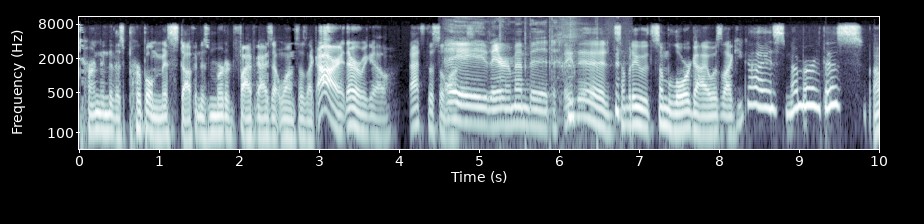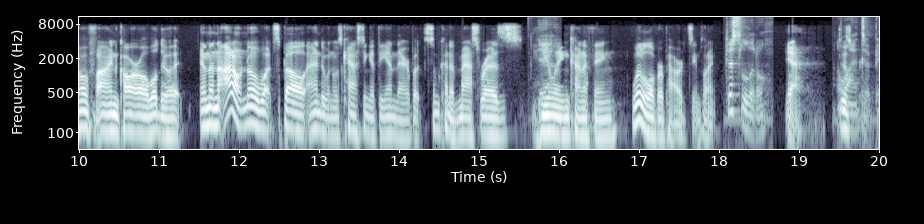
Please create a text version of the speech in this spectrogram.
turned into this purple mist stuff and just murdered five guys at once, I was like, all right, there we go. That's the Sylvanas. Hey, they remembered. They did. Somebody with some lore guy was like, "You guys remember this? Oh, fine, Carl, we'll do it." And then I don't know what spell Anduin was casting at the end there, but some kind of mass res Yeah. healing kind of thing. A little overpowered, seems like. Just a little. Yeah. Alliance OP.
